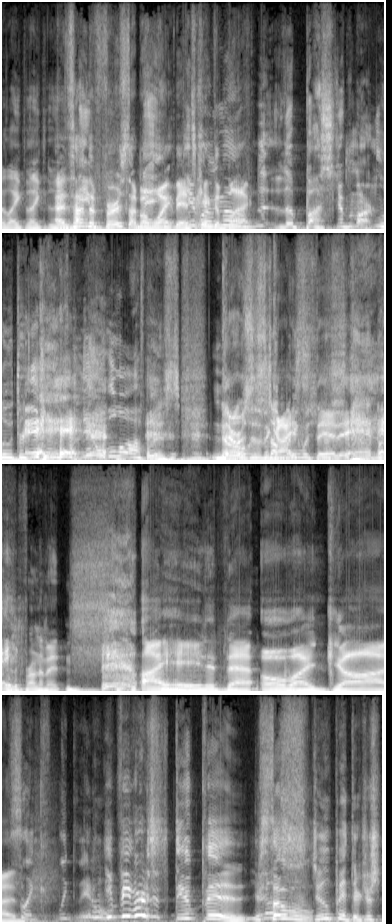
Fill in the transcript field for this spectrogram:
uh, Like, like It's not the first time a white man's they kicked a black. The, bust of Martin Luther King in the Oval Office. No, There was just a guy somebody was standing- standing in front of it. I hated that. Oh my god. It's like they don't. you people are stupid. You're so stupid. They're just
